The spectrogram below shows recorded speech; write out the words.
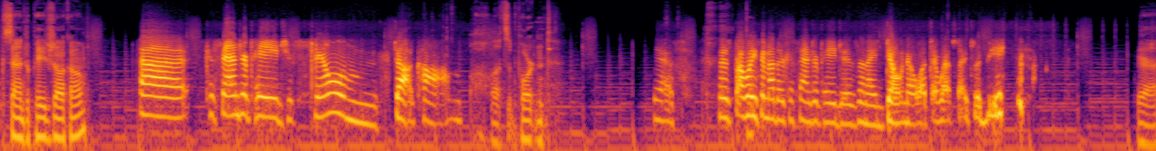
CassandraPage.com. Uh, CassandraPageFilms.com. Oh, that's important. Yes. There's probably some other Cassandra pages, and I don't know what their websites would be. Yeah.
